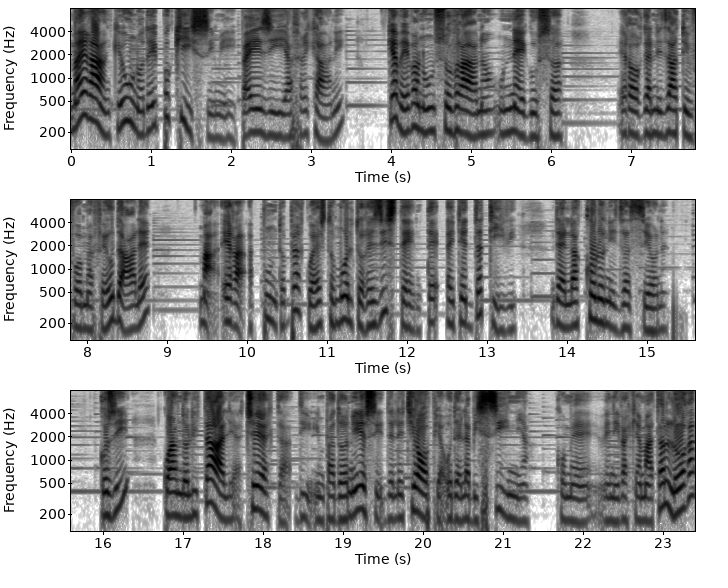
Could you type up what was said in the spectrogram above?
ma era anche uno dei pochissimi paesi africani che avevano un sovrano, un negus. Era organizzato in forma feudale, ma era appunto per questo molto resistente ai tentativi della colonizzazione. Così, quando l'Italia cerca di impadronirsi dell'Etiopia o dell'Abissinia, come veniva chiamata allora,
